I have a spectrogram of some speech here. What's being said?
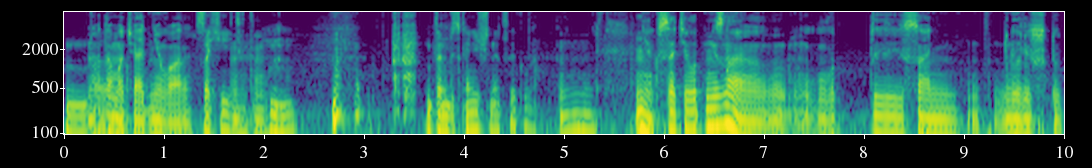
м, А э, там у тебя одни вары. захейтит. Мгм. Мгм. Ну, там бесконечные циклы. Не, кстати, вот не знаю, вот ты, Сань, говоришь, что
